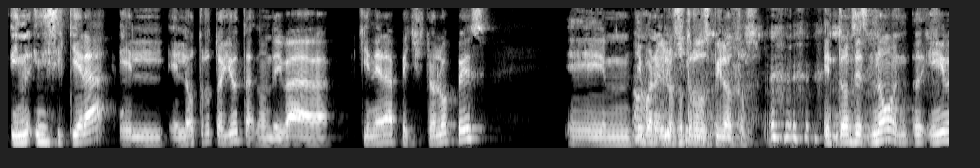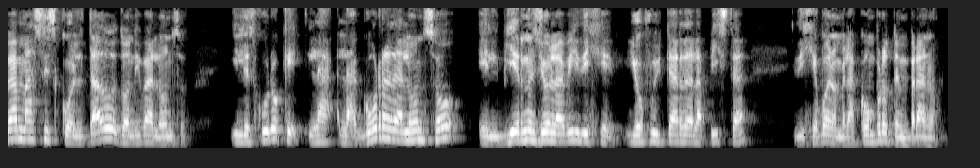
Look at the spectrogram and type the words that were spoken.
y, ni siquiera el, el, otro Toyota, donde iba, ¿quién era? Pechito López. Eh, oh, y bueno, y los otros dos pilotos. Entonces, no, iba más escoltado donde iba Alonso. Y les juro que la, la gorra de Alonso, el viernes yo la vi, dije, yo fui tarde a la pista y dije, bueno, me la compro temprano.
